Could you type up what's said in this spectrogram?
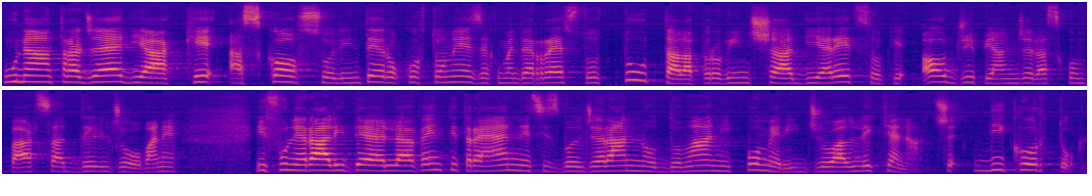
Una tragedia che ha scosso l'intero Cortonese come del resto tutta la provincia di Arezzo che oggi piange la scomparsa del giovane. I funerali del 23enne si svolgeranno domani pomeriggio alle Chianacce di Cortona.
